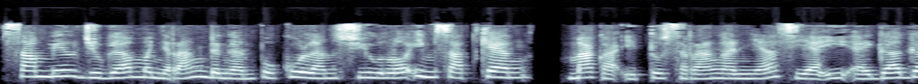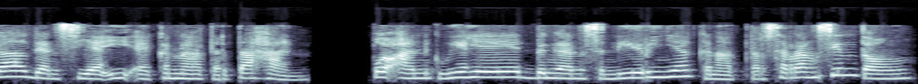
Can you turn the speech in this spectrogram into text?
sambil juga menyerang dengan pukulan Siulo Imsat Keng, maka itu serangannya Siai gagal dan Siai kena tertahan. Poan Kuye dengan sendirinya kena terserang Sintong,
